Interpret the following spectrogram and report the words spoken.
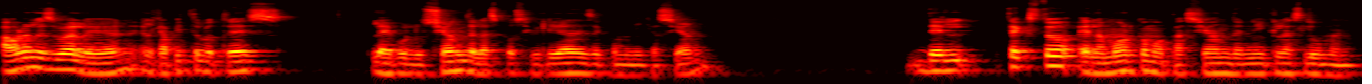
Ahora les voy a leer el capítulo 3, La evolución de las posibilidades de comunicación, del texto El amor como pasión de Niklas Luhmann.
